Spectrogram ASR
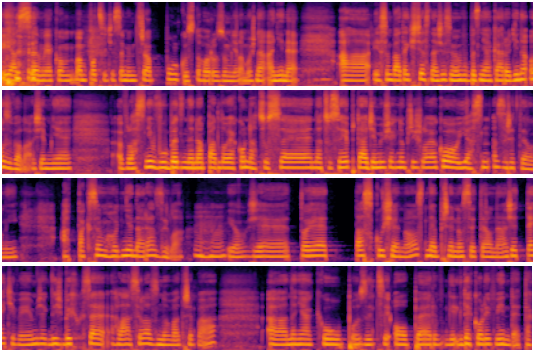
já jsem, jako mám pocit, že jsem jim třeba půlku z toho rozuměla, možná ani ne. A já jsem byla tak šťastná, že se mi vůbec nějaká rodina ozvala, že mě vlastně vůbec nenapadlo, jako na co se, na co se je ptát, že mi všechno přišlo jako jasný a zřetelný. A pak jsem hodně narazila, mm-hmm. jo, že to je ta zkušenost nepřenositelná, že teď vím, že když bych se hlásila znova třeba a na nějakou pozici oper kdekoliv jinde, tak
